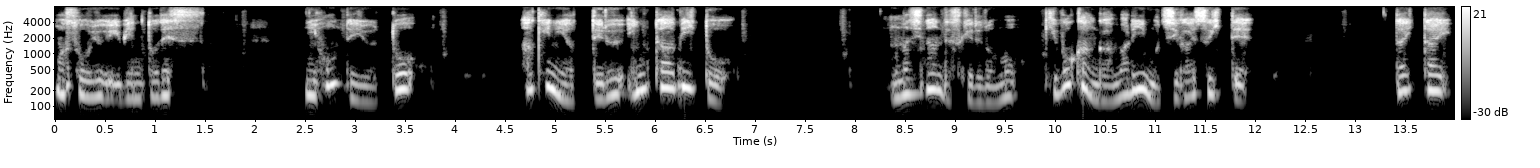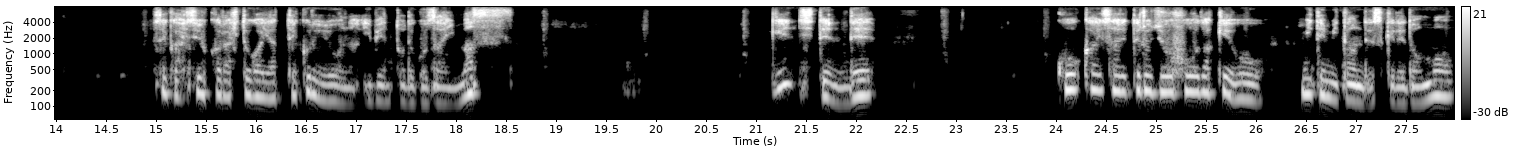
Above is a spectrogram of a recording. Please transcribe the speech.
まあそういうイベントです。日本で言うと、秋にやってるインタービート同じなんですけれども、規模感があまりにも違いすぎて、だいたい世界中から人がやってくるようなイベントでございます。現時点で公開されてる情報だけを見てみたんですけれども、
